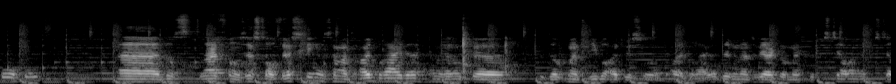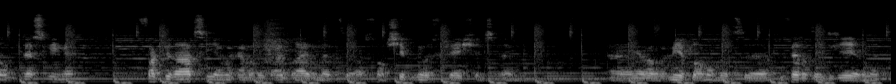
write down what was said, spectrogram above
portal. Eh, dat draait van een zestal vestigingen, dat zijn we aan het uitbreiden. En we zijn ook eh, de documenten die we uitwisselen het uitbreiden. Op dit moment werken we met de bestellingen, bestelde vestigingen, facturatie en we gaan dat ook uitbreiden met eh, van shipping notifications en ja, we hebben meer plannen om dat verder te integreren met,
